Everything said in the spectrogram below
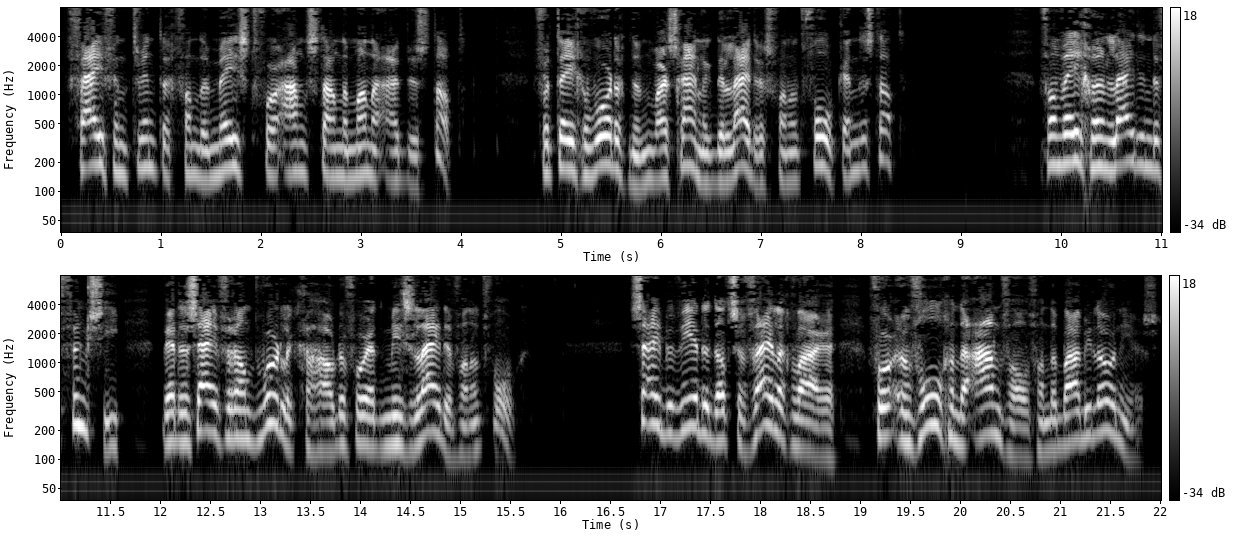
25 van de meest vooraanstaande mannen uit de stad vertegenwoordigden waarschijnlijk de leiders van het volk en de stad. Vanwege hun leidende functie werden zij verantwoordelijk gehouden voor het misleiden van het volk. Zij beweerden dat ze veilig waren voor een volgende aanval van de Babyloniërs.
